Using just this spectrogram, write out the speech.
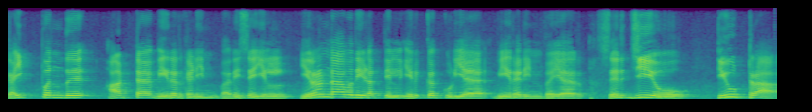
கைப்பந்து ஆட்ட வீரர்களின் வரிசையில் இரண்டாவது இடத்தில் இருக்கக்கூடிய வீரரின் பெயர் செர்ஜியோ டியூட்ரா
